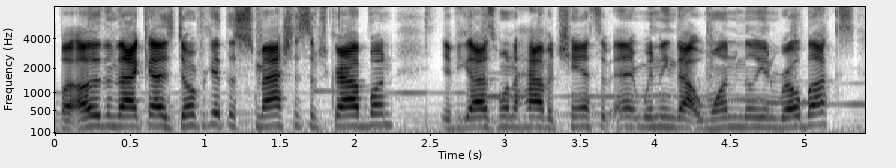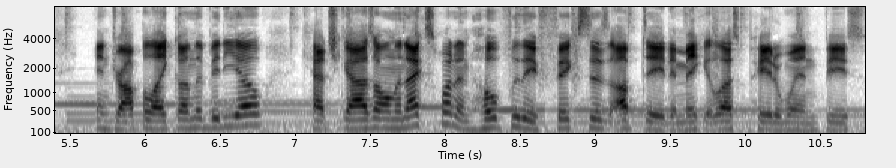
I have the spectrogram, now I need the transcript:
But other than that, guys, don't forget to smash the subscribe button if you guys want to have a chance of winning that 1 million Robux. And drop a like on the video. Catch you guys in the next one, and hopefully they fix this update and make it less pay to win. Peace.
